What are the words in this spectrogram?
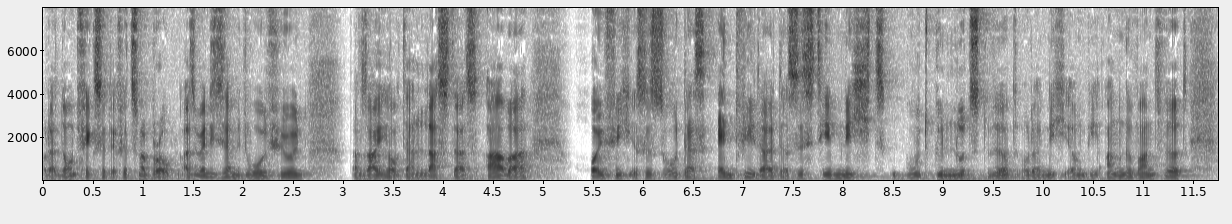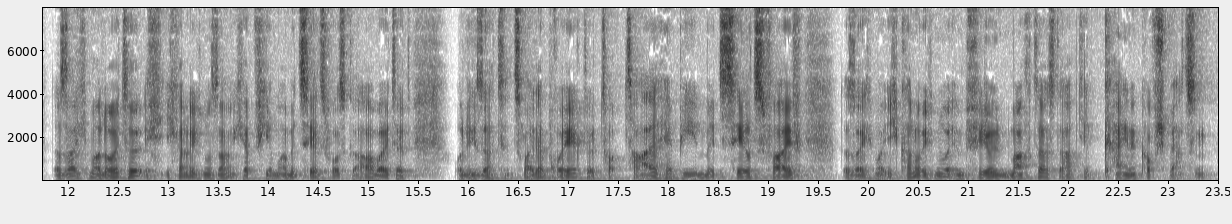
oder don't fix it if it's not broken. Also wenn die sich damit wohlfühlen, dann sage ich auch, dann lass das. Aber häufig ist es so, dass entweder das System nicht gut genutzt wird oder nicht irgendwie angewandt wird. Da sage ich mal, Leute, ich, ich kann euch nur sagen, ich habe viermal mit Salesforce gearbeitet und wie gesagt, zwei der Projekte total happy mit Sales 5. Da sage ich mal, ich kann euch nur empfehlen, macht das, da habt ihr keine Kopfschmerzen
